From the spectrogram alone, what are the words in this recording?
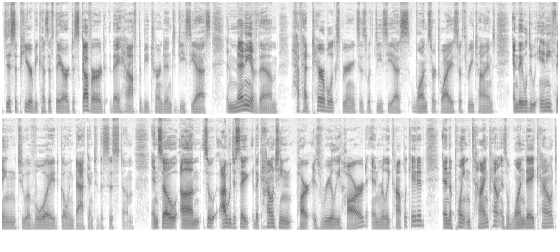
disappear because if they are discovered, they have to be turned into DCS. And many of them have had terrible experiences with DCS once or twice or three times, and they will do anything to avoid going back into the system. And so, um, so I would just say the counting part is really hard and really complicated. And the point in time count is a one day count.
